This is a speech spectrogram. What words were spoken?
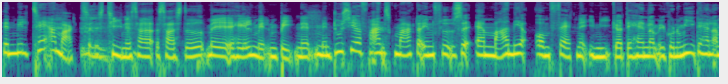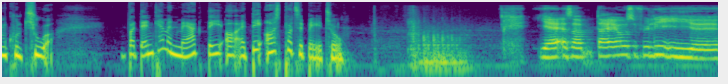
Den militære magt, Tine, tager, tager afsted med halen mellem benene. Men du siger, at fransk magt og indflydelse er meget mere omfattende i Niger. Det handler om økonomi, det handler om kultur. Hvordan kan man mærke det, og er det også på tilbagetog? Ja, altså, der er jo selvfølgelig i... Øh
